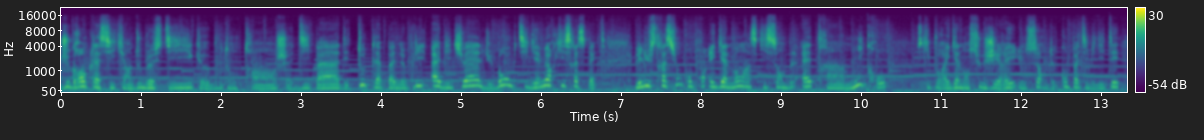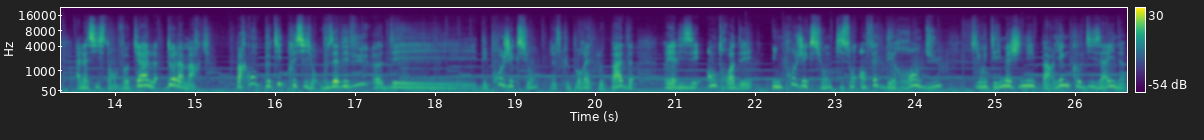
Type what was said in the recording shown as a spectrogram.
du grand classique, un double stick, euh, bouton de tranche, D-pad et toute la panoplie habituelle du bon petit gamer qui se respecte. L'illustration comprend également hein, ce qui semble être un micro ce qui pourrait également suggérer une sorte de compatibilité à l'assistant vocal de la marque. Par contre, petite précision, vous avez vu euh, des, projections de ce que pourrait être le pad réalisé en 3D, une projection qui sont en fait des rendus qui ont été imaginés par Yanko Design,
